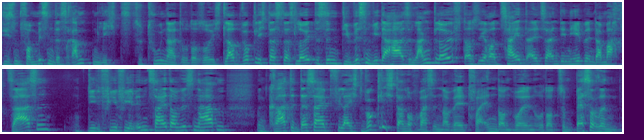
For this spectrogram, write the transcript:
diesem Vermissen des Rampenlichts zu tun hat oder so. Ich glaube wirklich, dass das Leute sind, die wissen, wie der Hase langläuft aus ihrer Zeit, mhm. als sie an den Hebeln der Macht saßen, die viel, viel Insiderwissen haben und gerade deshalb vielleicht wirklich da noch was in der Welt verändern wollen oder zum Besseren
